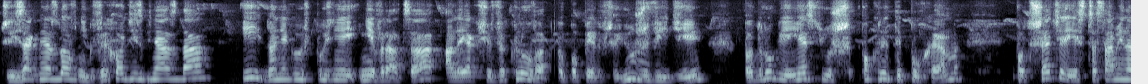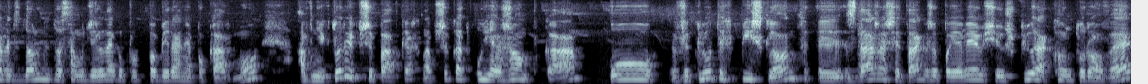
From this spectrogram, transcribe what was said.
Czyli zagniazdownik wychodzi z gniazda i do niego już później nie wraca, ale jak się wykluwa, to po pierwsze już widzi, po drugie jest już pokryty puchem, po trzecie, jest czasami nawet zdolny do samodzielnego pobierania pokarmu, a w niektórych przypadkach, na przykład u jarząbka, u wyklutych piskląt y, zdarza się tak, że pojawiają się już pióra konturowe,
